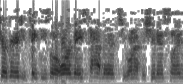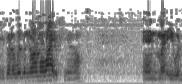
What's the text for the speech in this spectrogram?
sugars, you take these little Orinase tablets, you won't have to shoot insulin, you're going to live a normal life, you know and my, he would,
